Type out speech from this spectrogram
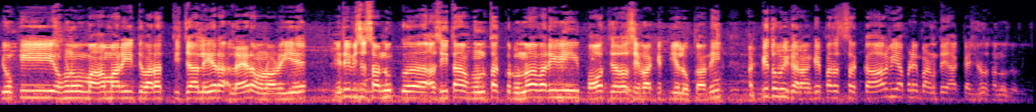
ਕਿਉਂਕਿ ਹੁਣ ਮਹਾਮਾਰੀ ਦੁਆਰਾ ਤੀਜਾ ਲੇਅਰ ਲਹਿਰ ਆਉਣ ਵਾਲੀ ਹੈ ਇਹਦੇ ਵਿੱਚ ਸਾਨੂੰ ਅਸੀਂ ਤਾਂ ਹੁਣ ਤੱਕ ਕਰੋਨਾ ਵਾਰੀ ਵੀ ਬਹੁਤ ਜ਼ਿਆਦਾ ਸੇਵਾ ਕੀਤੀ ਹੈ ਲੋਕਾਂ ਦੀ। ਅੱਗੇ ਤੋਂ ਵੀ ਕਰਾਂਗੇ, ਪਰ ਸਰਕਾਰ ਵੀ ਆਪਣੇ ਬਣਦੇ ਹੱਕ ਹੈ ਜਿਹੜਾ ਸਾਨੂੰ ਦੇਵੇ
